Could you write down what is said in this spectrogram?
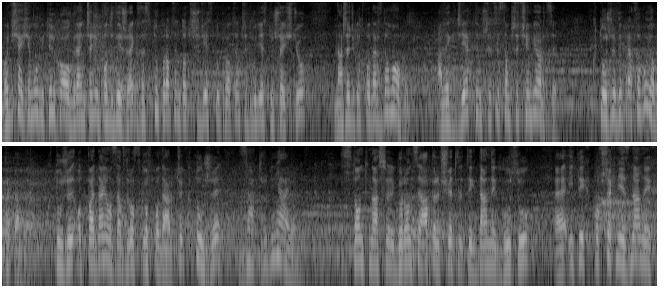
Bo dzisiaj się mówi tylko o ograniczeniu podwyżek ze 100% do 30% czy 26% na rzecz gospodarstw domowych. Ale gdzie w tym wszyscy są przedsiębiorcy, którzy wypracowują PKB, którzy odpowiadają za wzrost gospodarczy, którzy zatrudniają? Stąd nasz gorący apel w świetle tych danych GUS-u e, i tych powszechnie znanych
